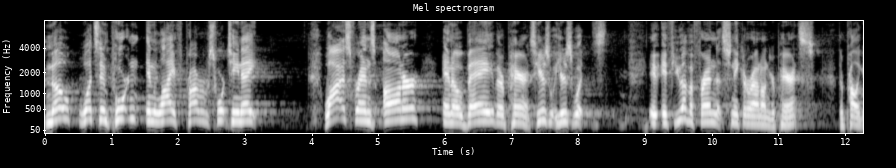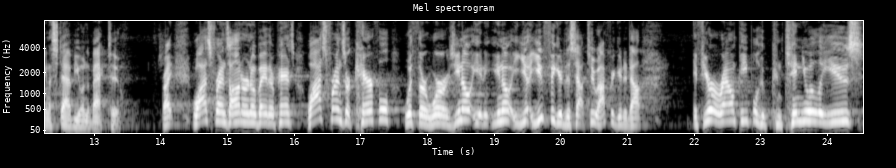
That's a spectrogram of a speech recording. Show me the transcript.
know what's important in life. Proverbs 14, 8. Wise friends honor and obey their parents. Here's, what, here's what, if you have a friend that's sneaking around on your parents, they're probably going to stab you in the back too right? Wise friends honor and obey their parents. Wise friends are careful with their words. You know, you, you know, you, you figured this out too. I figured it out. If you're around people who continually use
